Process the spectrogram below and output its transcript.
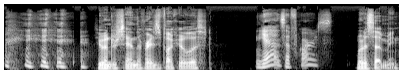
Do you understand the phrase bucket list? yes, of course. What does that mean?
